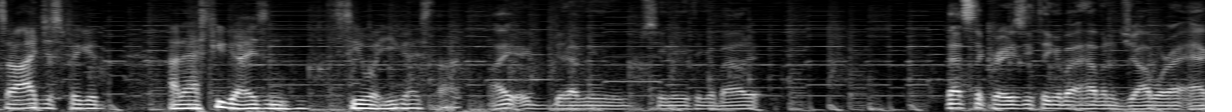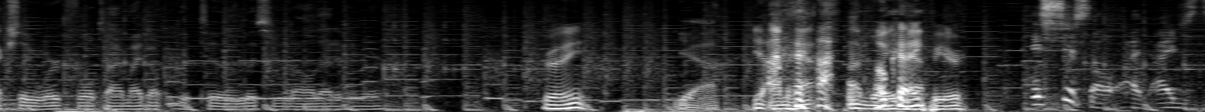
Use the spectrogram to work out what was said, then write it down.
So I just figured I'd ask you guys and see what you guys thought. I haven't even seen anything about it. That's the crazy thing about having a job where I actually work full time. I don't get to listen to all that anymore. Right? Yeah, Yeah. I'm ha- I'm way Okay. happier. It's just all I, I just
